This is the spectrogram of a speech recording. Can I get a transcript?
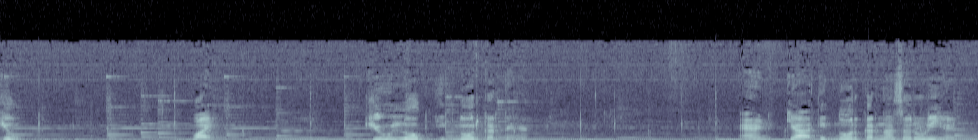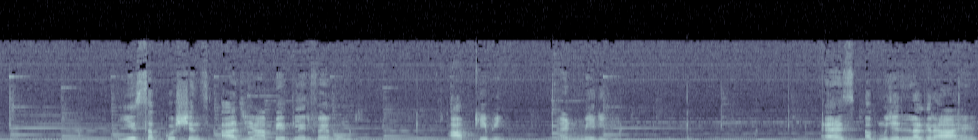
क्यों वाई क्यों लोग इग्नोर करते हैं? एंड क्या इग्नोर करना ज़रूरी है? ये सब क्वेश्चंस आज यहाँ पे क्लैरिफाई होंगी। आपकी भी एंड मेरी भी। एज अब मुझे लग रहा है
